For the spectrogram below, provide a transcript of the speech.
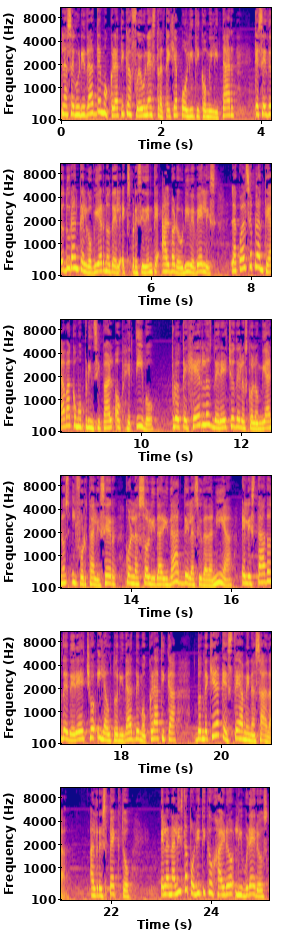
La seguridad democrática fue una estrategia político-militar que se dio durante el gobierno del expresidente Álvaro Uribe Vélez, la cual se planteaba como principal objetivo proteger los derechos de los colombianos y fortalecer con la solidaridad de la ciudadanía el Estado de Derecho y la autoridad democrática donde quiera que esté amenazada. Al respecto, el analista político Jairo Libreros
